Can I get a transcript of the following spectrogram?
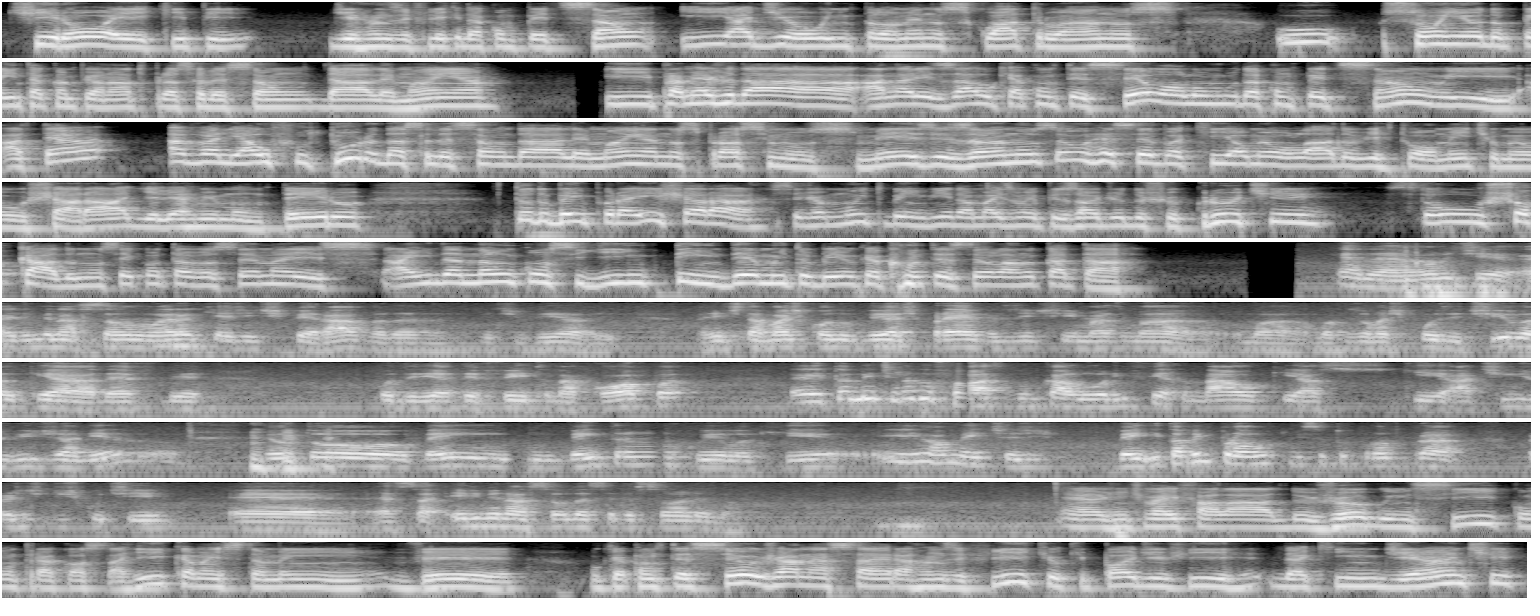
tirou a equipe de Hansi Flick da competição e adiou em pelo menos quatro anos o sonho do pentacampeonato para a seleção da Alemanha. E para me ajudar a analisar o que aconteceu ao longo da competição e até avaliar o futuro da seleção da Alemanha nos próximos meses, anos, eu recebo aqui ao meu lado virtualmente o meu xará, Guilherme Monteiro. Tudo bem por aí, xará? Seja muito bem-vindo a mais um episódio do Chucrute. Estou chocado, não sei quanto a você, mas ainda não consegui entender muito bem o que aconteceu lá no Catar. É, né? Realmente a eliminação não era o que a gente esperava, né? A gente via a gente ainda mais quando vê as prévias, a gente tem mais uma, uma, uma visão mais positiva que a DFB poderia ter feito na Copa. É, e também tirando o fato do calor infernal que, as, que atinge o Rio de Janeiro, eu estou bem, bem tranquilo aqui e realmente a gente bem, e também pronto, me sinto pronto para a gente discutir é, essa eliminação da seleção alemã. É, a gente vai falar do jogo em si contra a Costa Rica, mas também ver o que aconteceu já nessa era Hansi Flick, o que pode vir daqui em diante,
